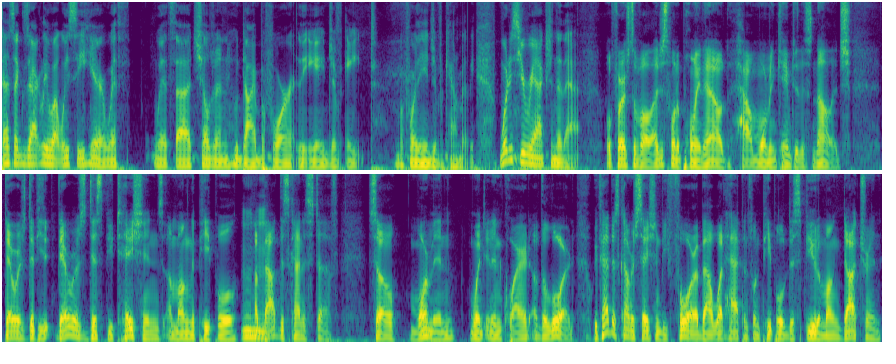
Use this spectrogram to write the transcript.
That's exactly what we see here with with uh, children who die before the age of eight, before the age of accountability. What is your reaction to that? Well, first of all, I just want to point out how Mormon came to this knowledge there was there was disputations among the people mm-hmm. about this kind of stuff. So Mormon went and inquired of the Lord. We've had this conversation before about what happens when people dispute among doctrine,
